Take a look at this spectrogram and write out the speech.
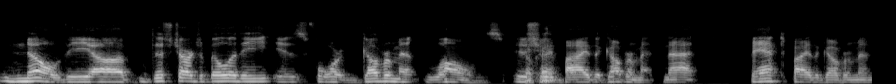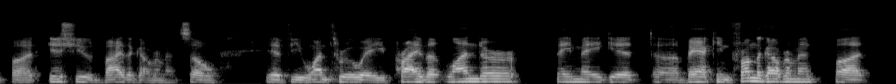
no, the uh, dischargeability is for government loans issued okay. by the government, not backed by the government, but issued by the government. So if you went through a private lender, they may get uh, backing from the government, but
